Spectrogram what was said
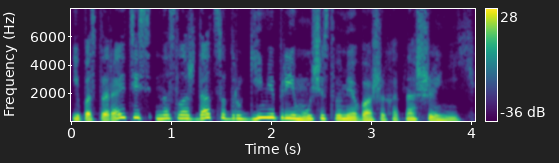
И постарайтесь наслаждаться другими преимуществами ваших отношений.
